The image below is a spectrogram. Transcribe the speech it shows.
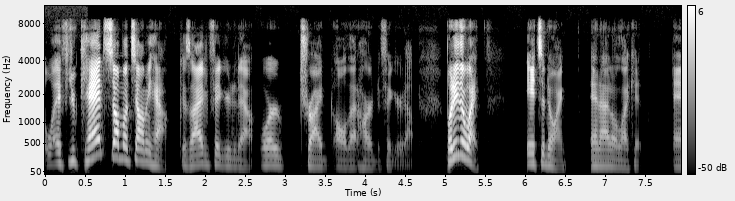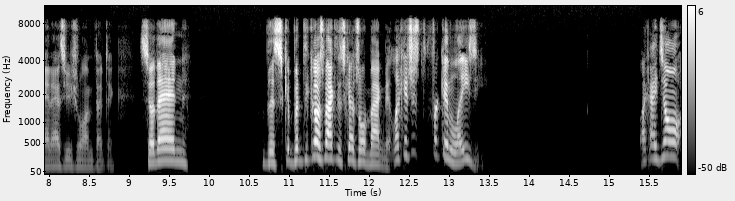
Well, if you can, someone tell me how, because I haven't figured it out or tried all that hard to figure it out. But either way, it's annoying and I don't like it. And as usual, I'm venting. So then this, but it goes back to the schedule magnet. Like it's just freaking lazy. Like I don't,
